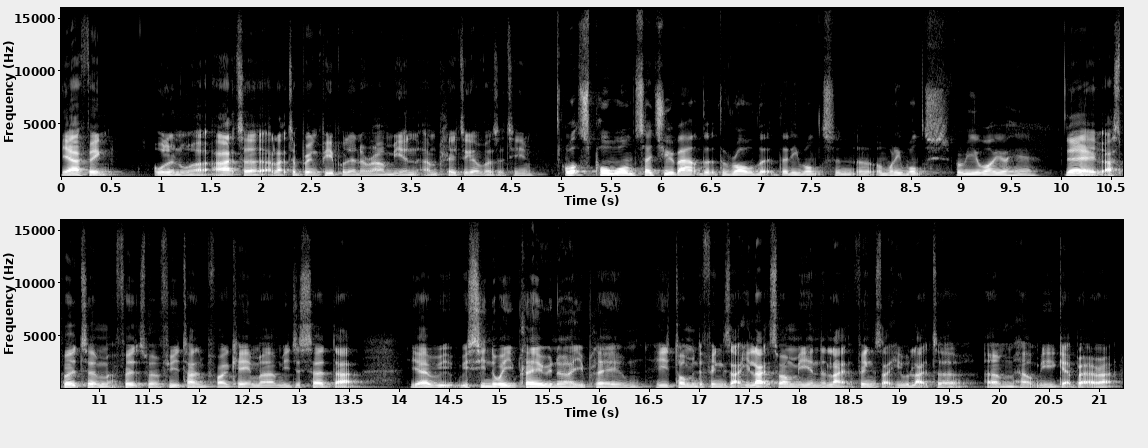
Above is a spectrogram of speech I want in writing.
yeah, I think all in all, I like to, I like to bring people in around me and, and play together as a team. What's Paul Warne said to you about the, the role that, that he wants and, uh, and what he wants from you while you're here? Yeah, I spoke to him, I spoke to him a few times before I came. Um, he just said that yeah, we, we've seen the way you play, we know how you play. And he told me the things that he likes about me and the like, things that he would like to um, help me get better at.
